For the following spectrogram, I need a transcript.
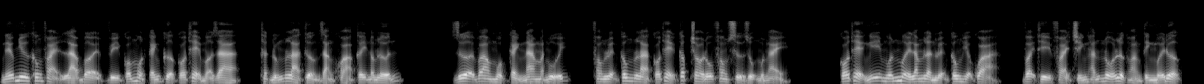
nếu như không phải là bởi vì có một cánh cửa có thể mở ra, thật đúng là tưởng rằng khỏa cây năm lớn. Dựa vào một cảnh nam mặt mũi, phòng luyện công là có thể cấp cho đỗ phong sử dụng một ngày. Có thể nghĩ muốn mười lăm lần luyện công hiệu quả, vậy thì phải chính hắn nỗ lực hoàng tinh mới được.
